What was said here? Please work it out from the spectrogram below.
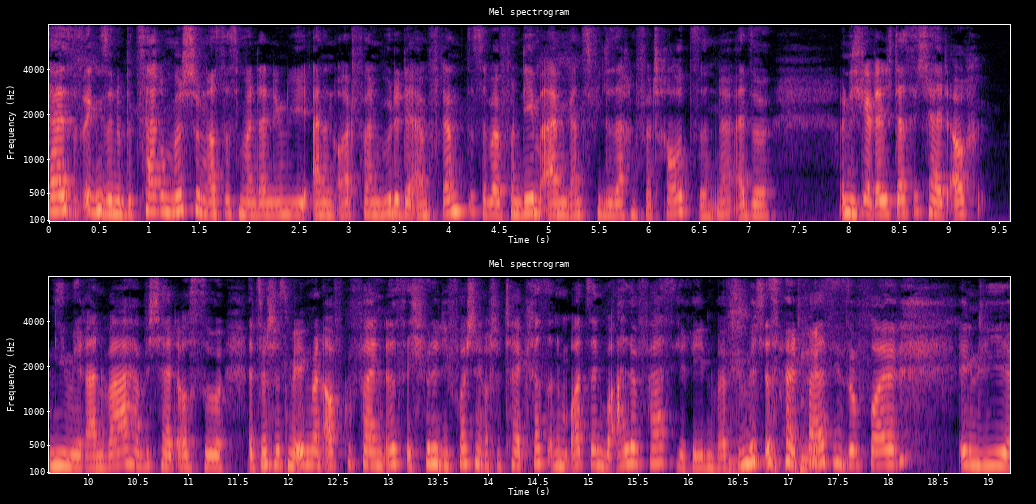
ja es ist irgendwie so eine bizarre Mischung aus, dass man dann irgendwie an einen Ort fahren würde, der einem fremd ist, aber von dem einem ganz viele Sachen vertraut sind, ne? Also und ich glaube, dadurch, dass ich halt auch nie im Iran war, habe ich halt auch so, als zum Beispiel, was mir irgendwann aufgefallen ist, ich finde die Vorstellung auch total krass an einem Ort sein, wo alle Farsi reden, weil für mich ist halt Farsi so voll irgendwie,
